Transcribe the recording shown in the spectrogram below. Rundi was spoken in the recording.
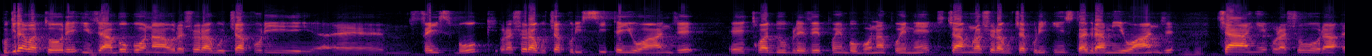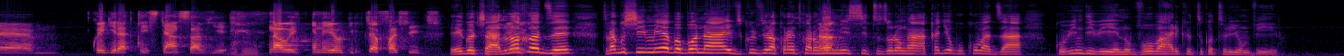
kugira batore ivyambo bona urashobora guca kuri eh, facebook urashobora guca kuri site yiwanje eh, www.bobona.net cyangwa urashobora guca kuri instagram yiwanje canke urashobora eh, kwegera Christian Xavier mhm. nawe nyene yogira icyo afashije yego cyane urakoze turagushimiye Bobona ivyo kuri vyo urakora twaronka iminsi tuzoronka akaryo kukubaza ku bindi bintu vuba kituko turi yumvira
